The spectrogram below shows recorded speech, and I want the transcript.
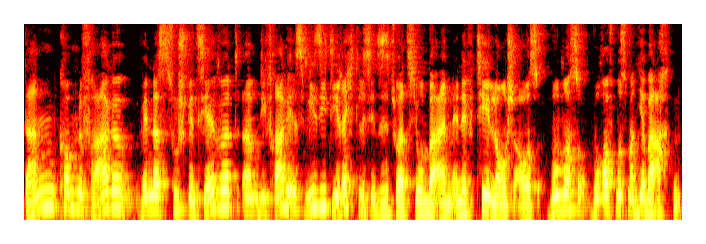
dann kommt eine Frage, wenn das zu speziell wird. Ähm, die Frage ist, wie sieht die rechtliche Situation bei einem NFT-Launch aus? Worauf muss man hier beachten?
